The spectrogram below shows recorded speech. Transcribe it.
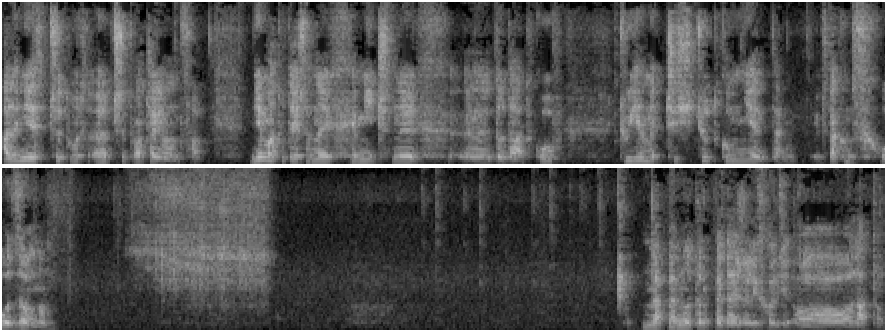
ale nie jest przytło- e, przytłaczająca. Nie ma tutaj żadnych chemicznych e, dodatków. Czujemy czyściutką miętę, taką schłodzoną. Na pewno torpeda, jeżeli chodzi o lato.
